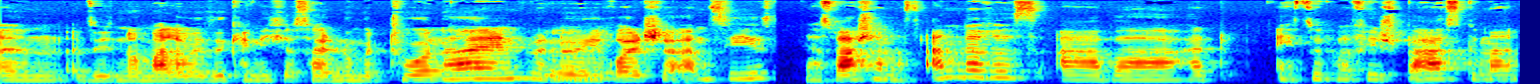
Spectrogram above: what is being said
ähm, also normalerweise kenne ich das halt nur mit Turnhallen, wenn mhm. du die Rollschuhe anziehst. Das war schon was anderes, aber hat echt super viel Spaß gemacht.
